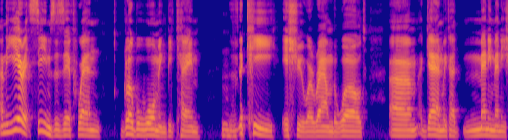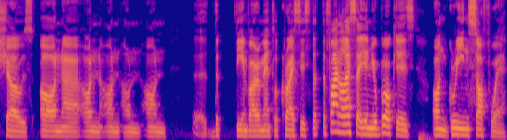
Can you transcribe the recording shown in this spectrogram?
and the year it seems as if when global warming became mm-hmm. the key issue around the world. Um, again, we've had many, many shows on uh, on on on on uh, the the environmental crisis. The, the final essay in your book is on green software.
